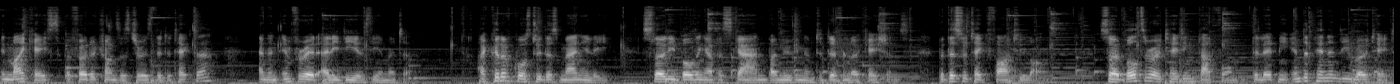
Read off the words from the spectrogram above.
In my case, a phototransistor is the detector, and an infrared LED is the emitter. I could of course do this manually, slowly building up a scan by moving them to different locations, but this would take far too long. So I built a rotating platform that let me independently rotate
